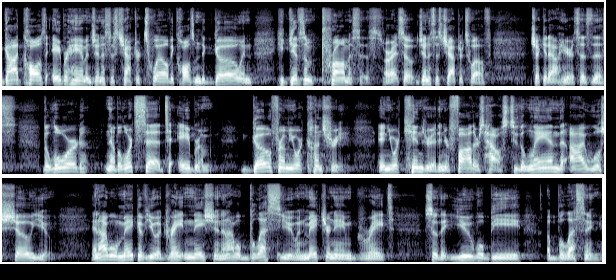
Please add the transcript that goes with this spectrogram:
God calls Abraham in Genesis chapter 12. He calls him to go and he gives him promises. All right, so Genesis chapter 12. Check it out here. It says this The Lord, now the Lord said to Abram, Go from your country and your kindred and your father's house to the land that I will show you and I will make of you a great nation, and I will bless you and make your name great, so that you will be a blessing.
